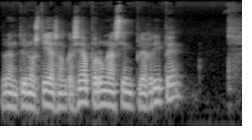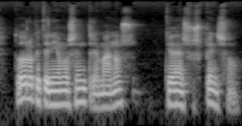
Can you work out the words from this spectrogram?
durante unos días, aunque sea por una simple gripe, todo lo que teníamos entre manos queda en suspenso.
